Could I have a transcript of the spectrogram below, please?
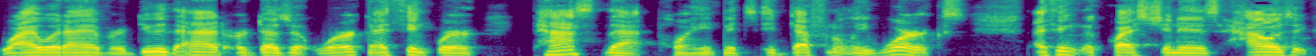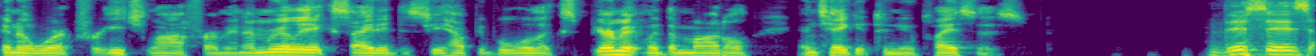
why would I ever do that, or does it work? I think we're past that point. It's, it definitely works. I think the question is, how is it going to work for each law firm? And I'm really excited to see how people will experiment with the model and take it to new places. This is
